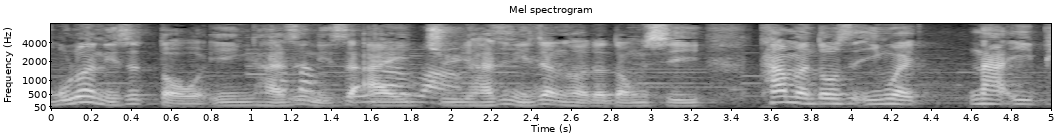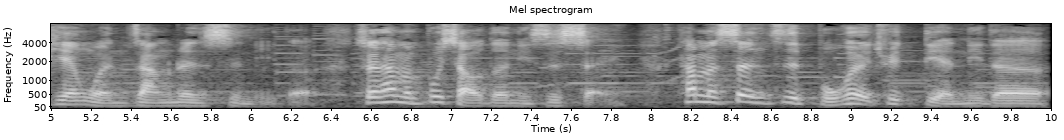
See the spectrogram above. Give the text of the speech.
无论你是抖音还是你是 IG 还是你任何的东西，他们都是因为那一篇文章认识你的，所以他们不晓得你是谁，他们甚至不会去点你的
